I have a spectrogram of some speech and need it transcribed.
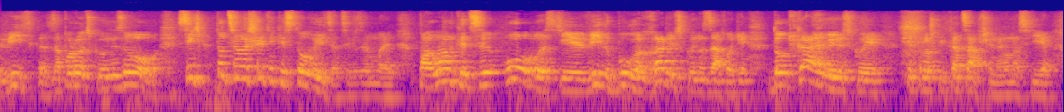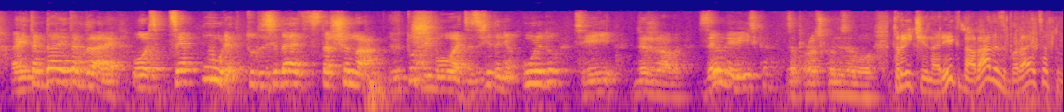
війська, Запорозького низового. Січ то це лише тільки столиця цих земель. Паланки це області від Буга-Гарівської на заході до Кальмівської, ще трошки Кацапщини у нас є, і так далі. і так далі. Ось це уряд. Тут засідає старшина. Тут відбувається засідання уряду цієї держави. Землі війська Запорозького низового. Тричі на рік наради збираються тут.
